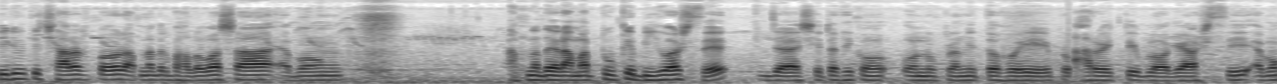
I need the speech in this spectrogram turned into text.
ভিডিওটি ছাড়ার পর আপনাদের ভালোবাসা এবং আপনাদের আমার টুকে ভিউ আসছে যা সেটা থেকে অনুপ্রাণিত হয়ে আরও একটি ব্লগে আসছি। এবং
